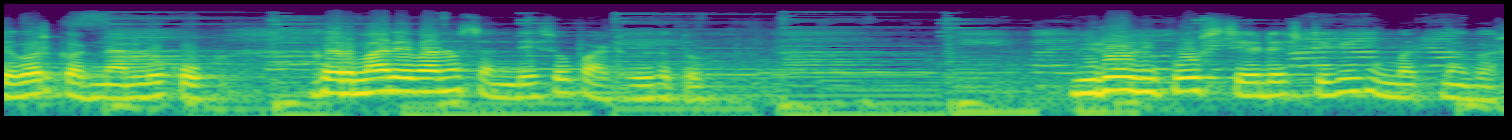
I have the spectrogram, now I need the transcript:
જવર કરનાર લોકો ઘરમાં રહેવાનો સંદેશો પાઠવ્યો હતો. Bureau report Z TV Himmatnagar.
